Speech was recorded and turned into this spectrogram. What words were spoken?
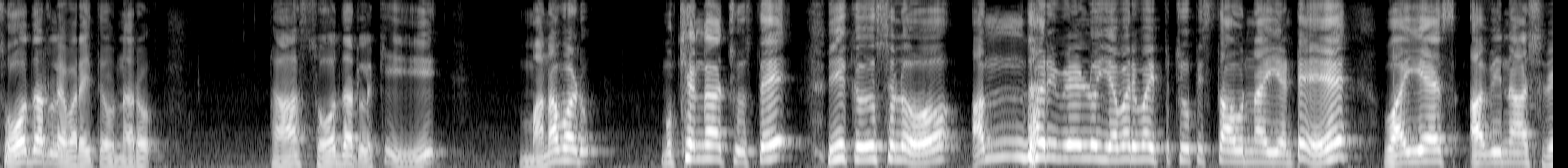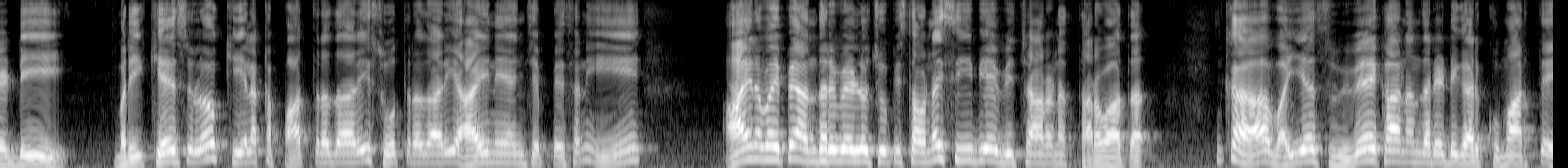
సోదరులు ఎవరైతే ఉన్నారో ఆ సోదరులకి మనవడు. ముఖ్యంగా చూస్తే ఈ కేసులో అందరి వేళ్ళు ఎవరి వైపు చూపిస్తూ ఉన్నాయి అంటే వైఎస్ అవినాష్ రెడ్డి. మరి ఈ కేసులో కీలక పాత్రధారి సూత్రధారి ఆయనే అని చెప్పేసని ఆయన వైపే అందరి వేళ్ళు చూపిస్తూ ఉన్నాయి. సిబిఐ విచారణ తర్వాత. ఇంకా వైఎస్ వివేకానందరెడ్డి గారి కుమార్తె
